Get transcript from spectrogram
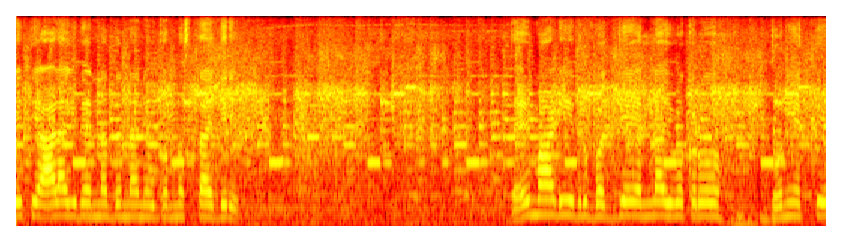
ರೀತಿ ಹಾಳಾಗಿದೆ ಅನ್ನೋದನ್ನು ನೀವು ಗಮನಿಸ್ತಾ ಇದ್ದೀರಿ. ದಯಮಾಡಿ ಇದ್ರ ಬಗ್ಗೆ ಎಲ್ಲ ಯುವಕರು ಧ್ವನಿ ಎತ್ತಿ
